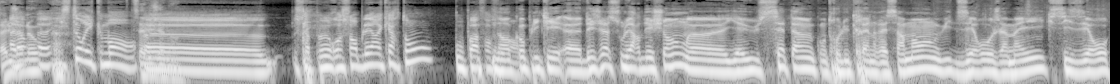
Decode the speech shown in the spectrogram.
Salut Alors, euh, historiquement, Salut, euh, ça peut ressembler à un carton ou pas forcément Non, compliqué. Euh, déjà sous l'ère des champs, euh, il y a eu 7 à 1 contre l'Ukraine récemment, 8-0 Jamaïque, 6-0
